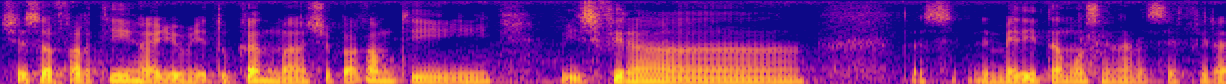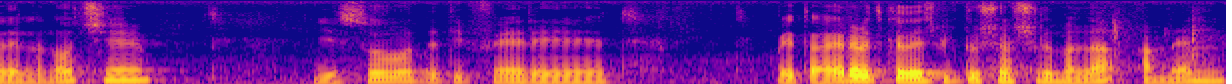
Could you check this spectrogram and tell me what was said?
שספרתי היום יתוקן מה שפחמתי בספירה. Meditamos en la sefira de la noche. Yesod de Tiferet. Betaeret Kadesh Biktusha Shel Mala. Amén.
